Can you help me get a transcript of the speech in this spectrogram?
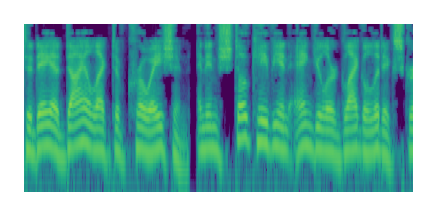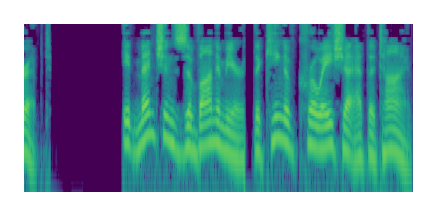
today a dialect of Croatian, and in Shtokavian angular glagolitic script. It mentions Zvonimir, the king of Croatia at the time.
